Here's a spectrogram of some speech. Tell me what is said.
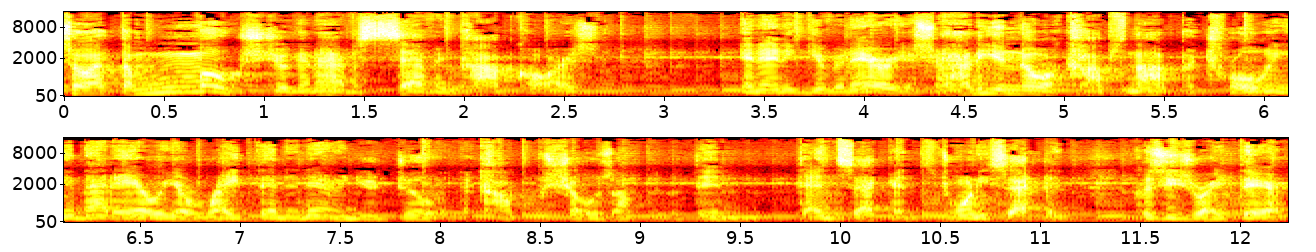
So at the most, you're going to have seven cop cars in any given area. So how do you know a cop's not patrolling in that area right then and there and you do it? The cop shows up within 10 seconds, 20 seconds, because he's right there.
